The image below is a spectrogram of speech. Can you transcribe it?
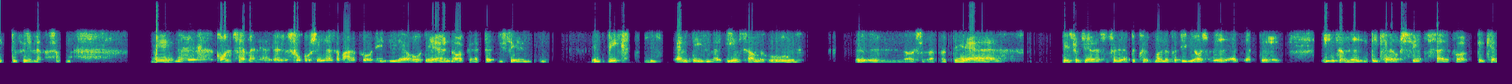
ægtefælde og sådan. Men øh, grund til, at man øh, fokuserer så meget på det i de her år, det er nok, at vi ser en, en vækst i andelen af ensomme unge. Øh, og det er det synes jeg selvfølgelig er bekymrende, fordi vi også ved, at, at øh, uh, ensomhed, det kan jo sætte sig i folk. Det kan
